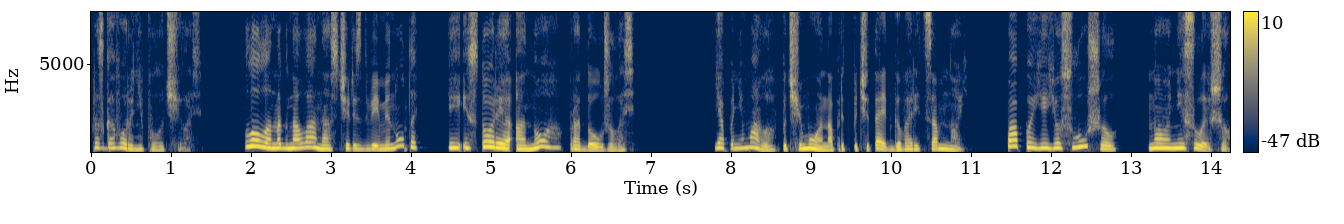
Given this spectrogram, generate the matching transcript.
Разговора не получилось. Лола нагнала нас через две минуты, и история «Оно» продолжилась. Я понимала, почему она предпочитает говорить со мной. Папа ее слушал, но не слышал.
